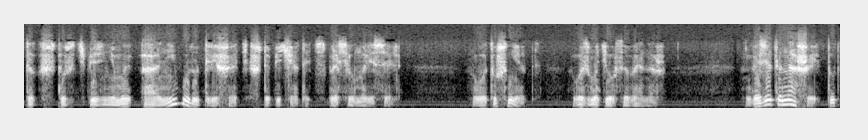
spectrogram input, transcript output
«Так что же теперь не мы, а они будут решать, что печатать?» — спросил Марисель. «Вот уж нет», — возмутился Веннер. «Газета нашей, тут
